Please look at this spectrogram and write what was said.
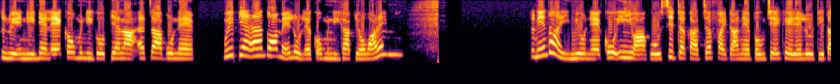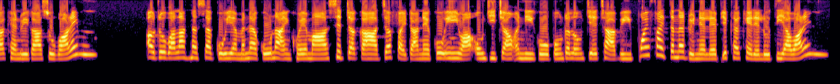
သူတွေအနေနဲ့လည်းကုမ္ပဏီကိုပြန်လာအပ်ကြဖို့နဲ့ငွေပြန်အမ်းသွားမယ်လို့လည်းကုမ္ပဏီကပြောပါတယ် တနင်္သာရီမြို့နယ်ကိုအင်းရွာကိုစစ်တပ်ကဂျက်ဖိုက်တာနဲ့ပုံကျဲခဲ့တယ်လို့ဒေသခံတွေကဆိုပါတယ်။အော်တိုဘာလ29ရက်မနက်9:00နာရီခွဲမှာစစ်တပ်ကဂျက်ဖိုက်တာနဲ့ကိုအင်းရွာအုံကြီးကျောင်းအနီးကိုပုံတလုံးကျဲချပြီး .5 တနက်တွေနဲ့လည်းပစ်ခတ်ခဲ့တယ်လို့သိရပါတယ်။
